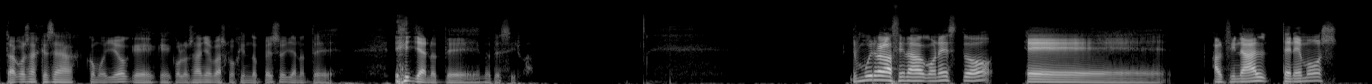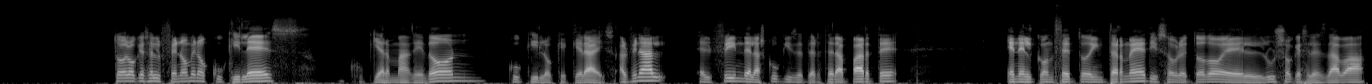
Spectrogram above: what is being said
Otra cosa es que seas como yo, que, con los años vas cogiendo peso y ya no te, ya no te, no te sirva. Muy relacionado con esto, eh, al final tenemos todo lo que es el fenómeno cookie-less, cookie Armagedón, cookie lo que queráis. Al final, el fin de las cookies de tercera parte en el concepto de Internet y sobre todo el uso que se les daba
